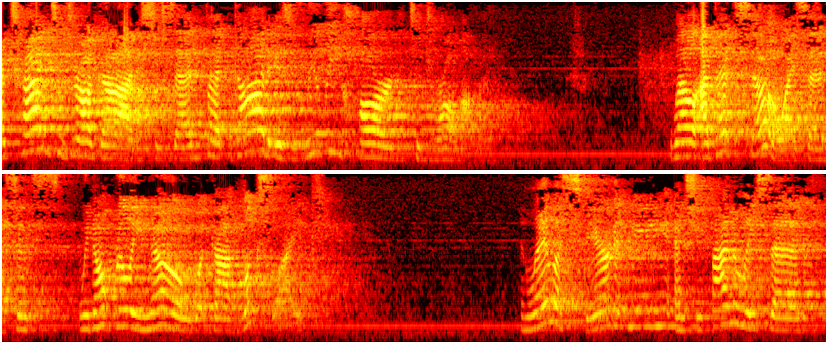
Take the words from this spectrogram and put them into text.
I tried to draw God, she said, but God is really hard to draw. Well, I bet so, I said, since we don't really know what God looks like. And Layla stared at me and she finally said,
